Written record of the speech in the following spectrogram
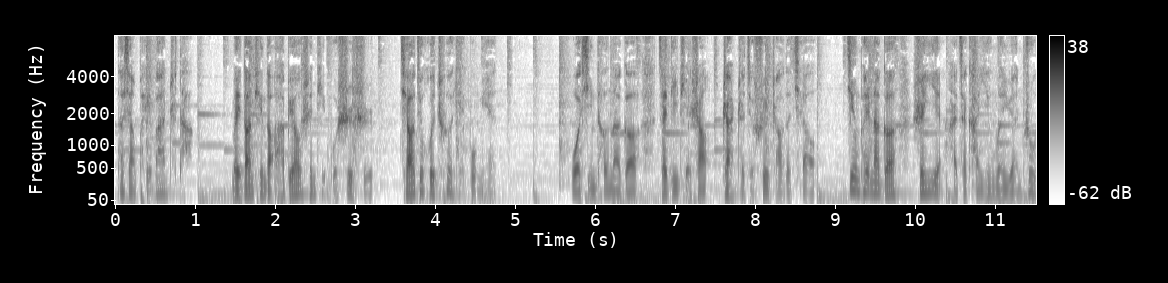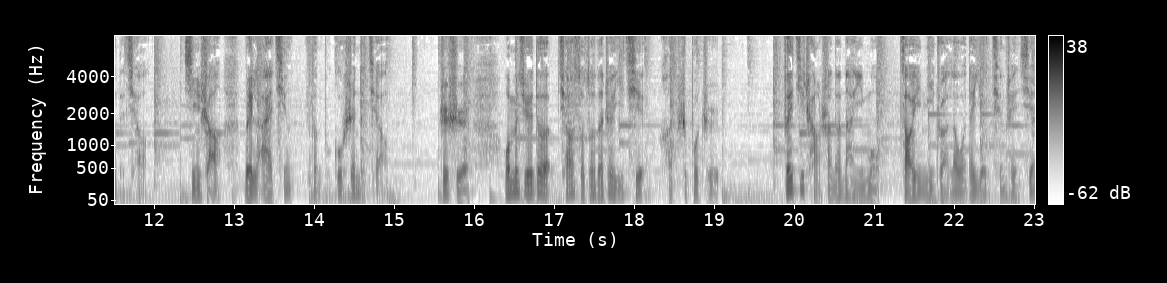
他想陪伴着他。每当听到阿彪身体不适时，乔就会彻夜不眠。我心疼那个在地铁上站着就睡着的乔。敬佩那个深夜还在看英文原著的乔，欣赏为了爱情奋不顾身的乔。只是我们觉得乔所做的这一切很是不值。飞机场上的那一幕早已逆转了我的友情阵线。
